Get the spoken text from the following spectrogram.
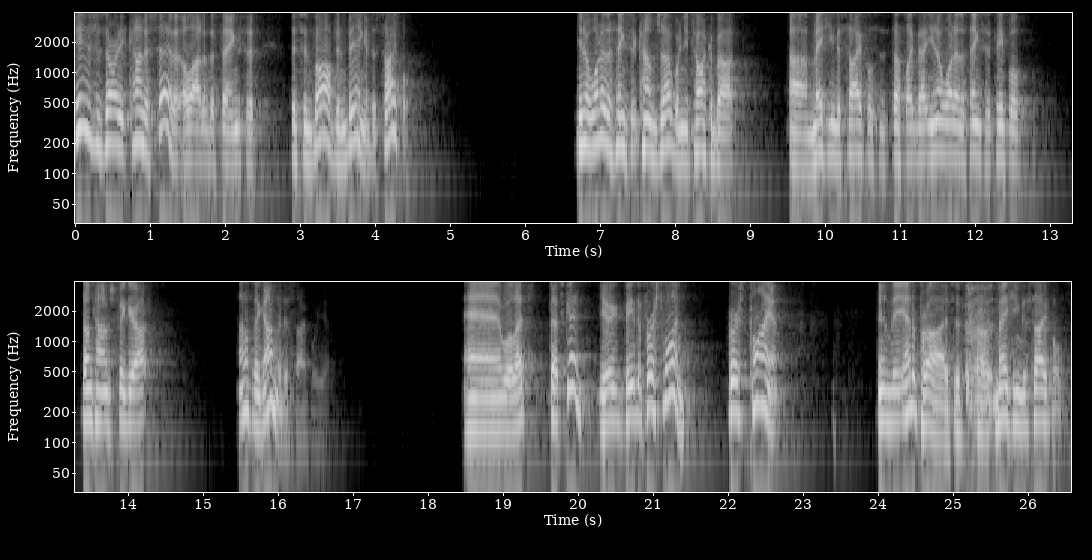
Jesus has already kind of said a lot of the things that, that's involved in being a disciple. You know, one of the things that comes up when you talk about uh, making disciples and stuff like that, you know, one of the things that people sometimes figure out? I don't think I'm a disciple yet. And well, that's that's good. You'd be the first one, first client in the enterprise of uh, making disciples.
